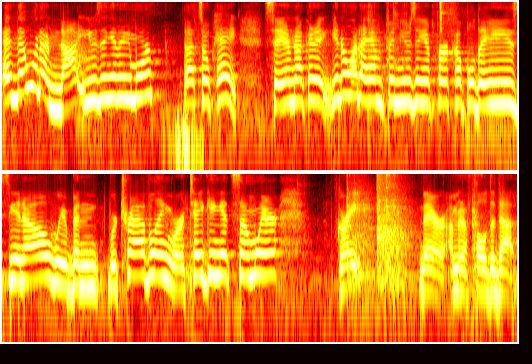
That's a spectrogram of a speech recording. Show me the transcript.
And then when I'm not using it anymore, that's okay. Say I'm not going to, you know what, I haven't been using it for a couple days, you know, we've been, we're traveling, we're taking it somewhere. Great. There, I'm going to fold it up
